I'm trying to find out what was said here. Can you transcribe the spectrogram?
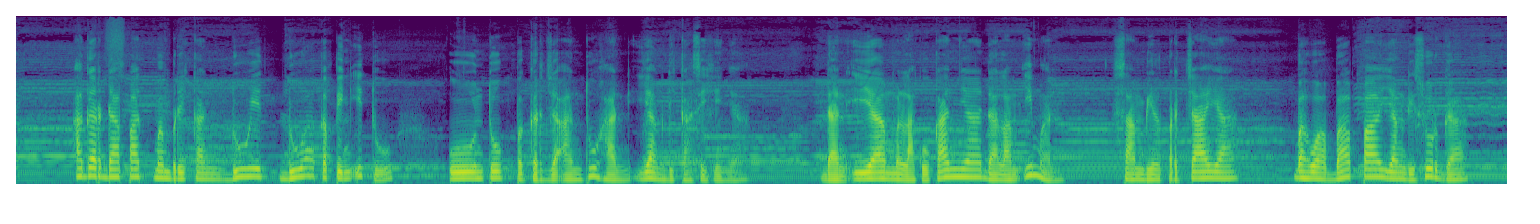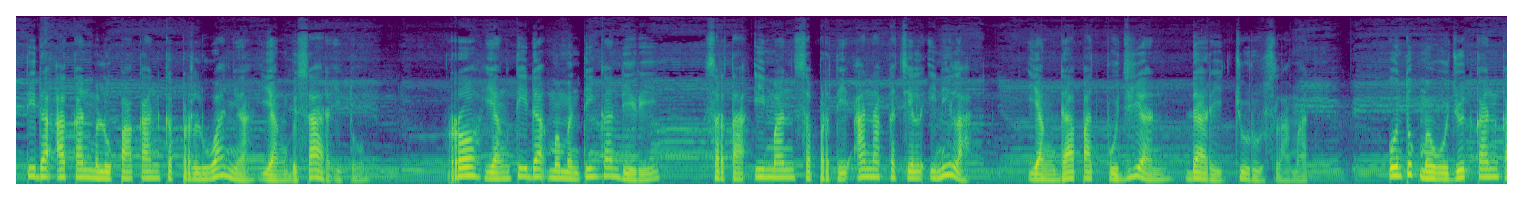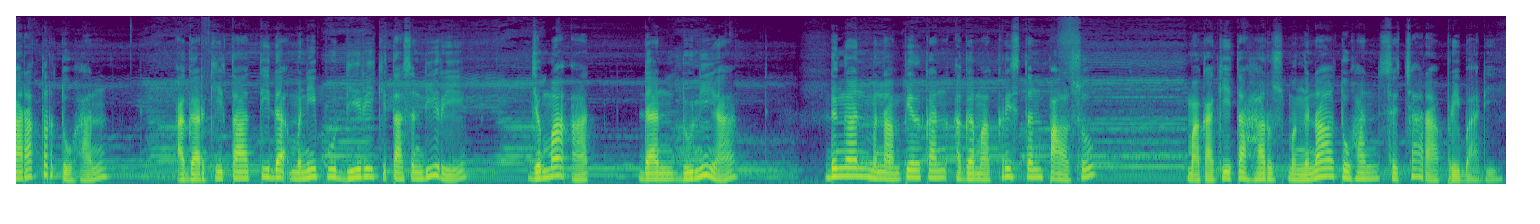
agar dapat memberikan duit dua keping itu untuk pekerjaan Tuhan yang dikasihinya. Dan ia melakukannya dalam iman sambil percaya bahwa Bapa yang di surga tidak akan melupakan keperluannya yang besar itu. Roh yang tidak mementingkan diri serta iman seperti anak kecil inilah yang dapat pujian dari Juru Selamat. Untuk mewujudkan karakter Tuhan, agar kita tidak menipu diri kita sendiri, jemaat, dan dunia dengan menampilkan agama Kristen palsu, maka kita harus mengenal Tuhan secara pribadi.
